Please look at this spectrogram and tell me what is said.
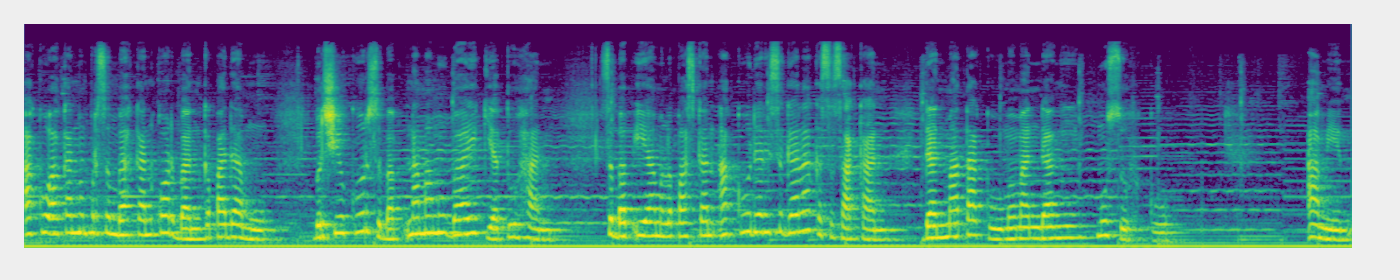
aku akan mempersembahkan korban kepadamu. Bersyukur sebab namamu baik ya Tuhan. Sebab ia melepaskan aku dari segala kesesakan dan mataku memandangi musuhku. Amin.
